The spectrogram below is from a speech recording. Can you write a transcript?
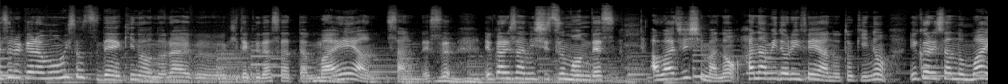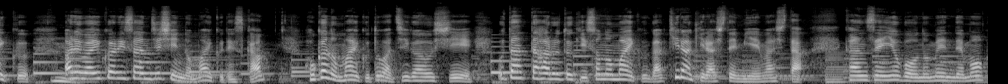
ーそれからもう一つで昨日のライブ来てくださった前やんさんです、ゆかりさんに質問です。淡路島の花緑フェアの時のゆかりさんのマイク、うん。あれはゆかりさん自身のマイクですか？他のマイクとは違うし歌ってはる時そのマイクがキラキラして見えました。感染予防の面でも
